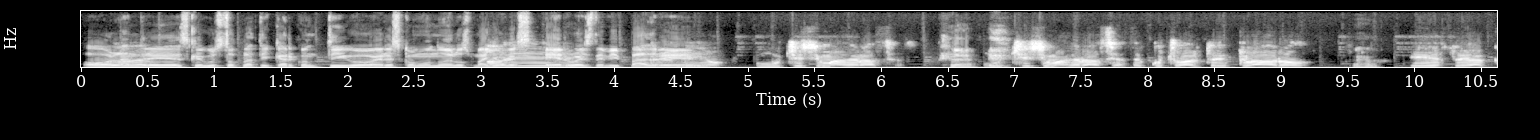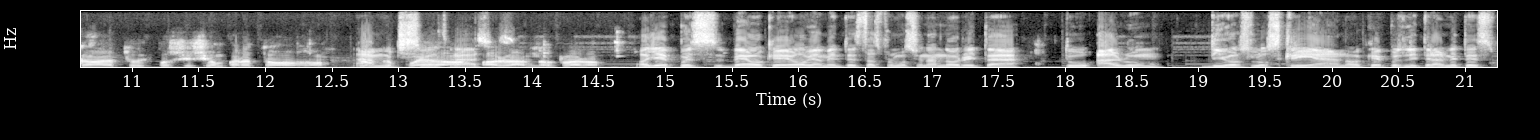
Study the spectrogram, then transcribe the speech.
Hola Andrés, qué gusto platicar contigo. Eres como uno de los mayores héroes de mi padre. ¿eh? Muchísimas gracias. Muchísimas gracias. Te escucho alto y claro. Y estoy acá a tu disposición para todo. Ah, muchísimas gracias. Hablando, claro. Oye, pues veo que obviamente estás promocionando ahorita tu álbum Dios los cría, ¿no? Que pues literalmente es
